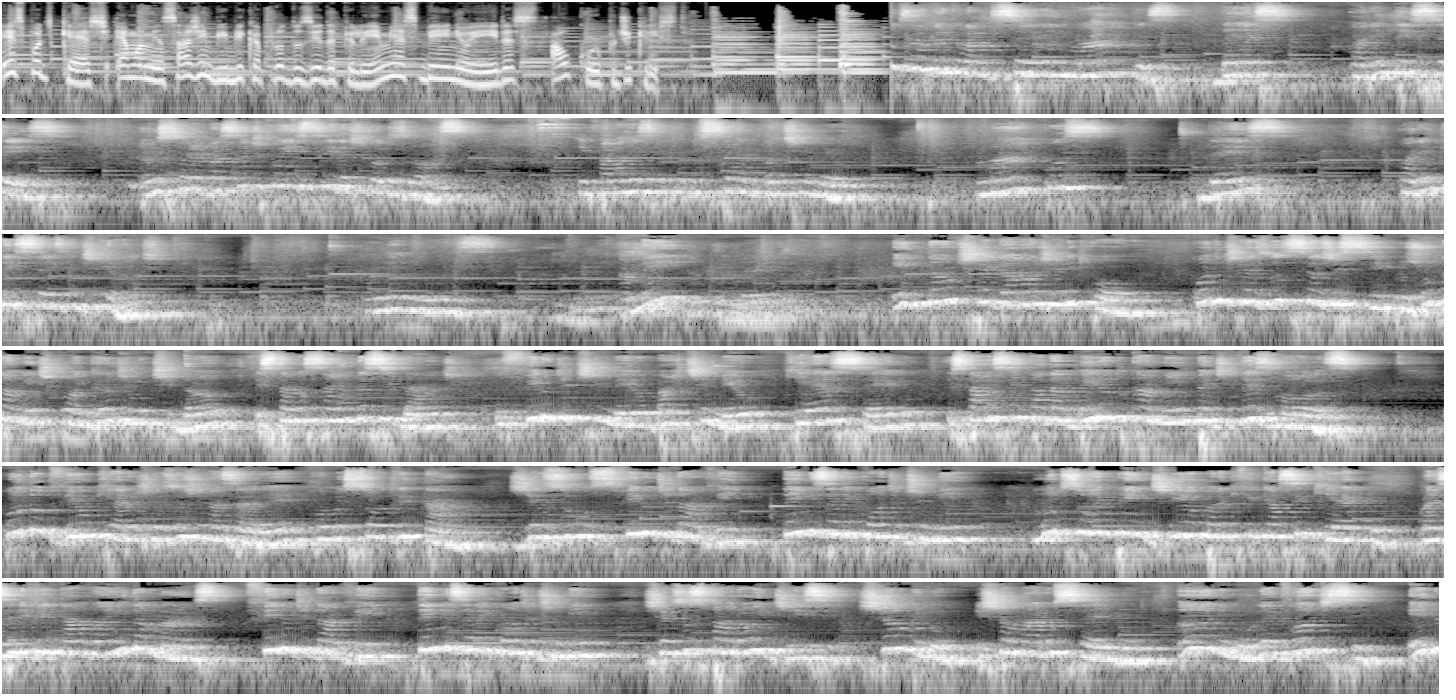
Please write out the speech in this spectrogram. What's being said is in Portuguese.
Esse podcast é uma mensagem bíblica produzida pelo MSBN Oeiras ao Corpo de Cristo. Vamos abrir para você em Marcos 10, 46. É uma história bastante conhecida de todos nós, que fala a respeito do servo Bartimeu. Marcos chame-no e chamar o cego. Ânimo, levante-se, ele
